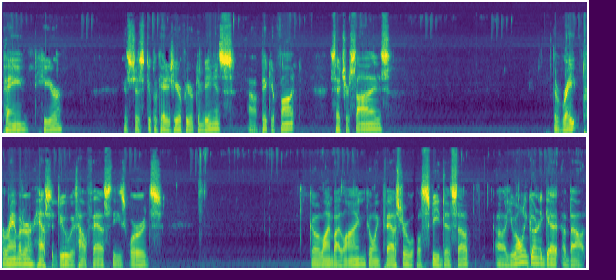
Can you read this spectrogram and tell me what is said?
pane here. It's just duplicated here for your convenience. Uh, pick your font, set your size. The rate parameter has to do with how fast these words go line by line. Going faster will speed this up. Uh, you're only going to get about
